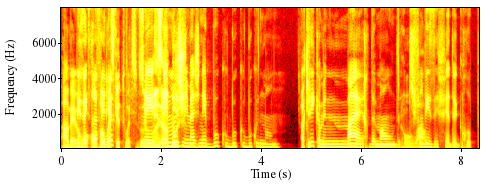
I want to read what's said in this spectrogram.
Ah, ben, Des on, on va où est-ce que toi tu vas? mais en mais moi, je m'imaginais beaucoup, beaucoup, beaucoup de monde. OK. Tu sais, comme une mer de monde Oh, qui wow. font des effets de groupe.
